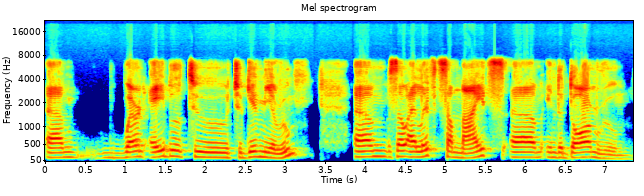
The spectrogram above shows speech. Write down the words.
um, weren't able to to give me a room, um, so I lived some nights in the dorm room.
